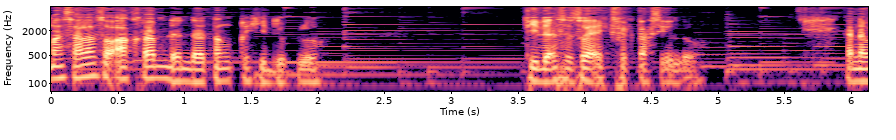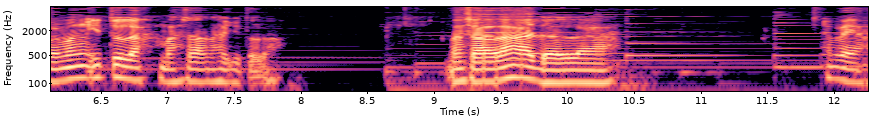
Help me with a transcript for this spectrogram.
masalah so akrab dan datang ke hidup lu. Tidak sesuai ekspektasi lu. Karena memang itulah masalah gitu loh. Masalah adalah apa ya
